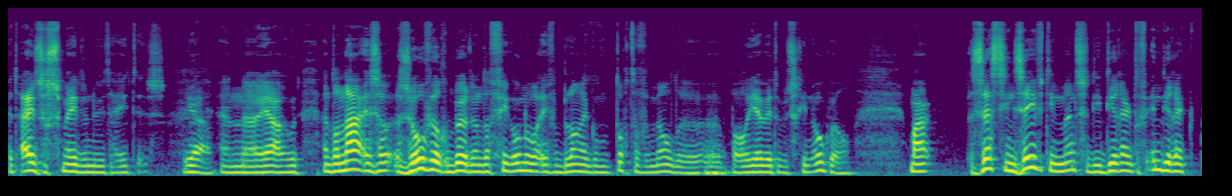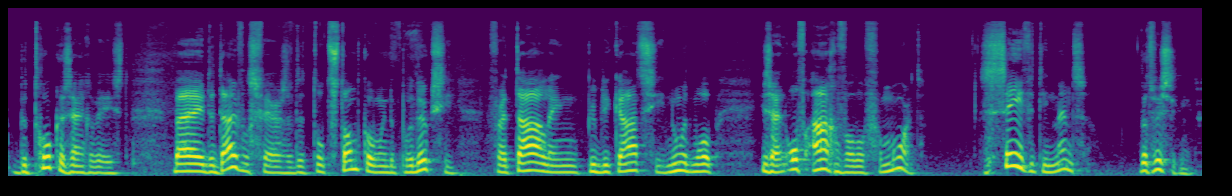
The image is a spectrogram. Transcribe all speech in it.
het ijzersmeden nu het heet is. ja. En, eh, ja, goed. en daarna is er zoveel gebeurd. En dat vind ik ook nog wel even belangrijk om toch te vermelden, Ja. Paul. Jij weet het misschien ook wel. Maar 16, 17 mensen die direct of indirect betrokken zijn geweest bij de duivelsverzen, de totstandkoming, de productie, vertaling, publicatie, noem het maar op, die zijn of aangevallen of vermoord. 17 mensen. Dat wist ik niet.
